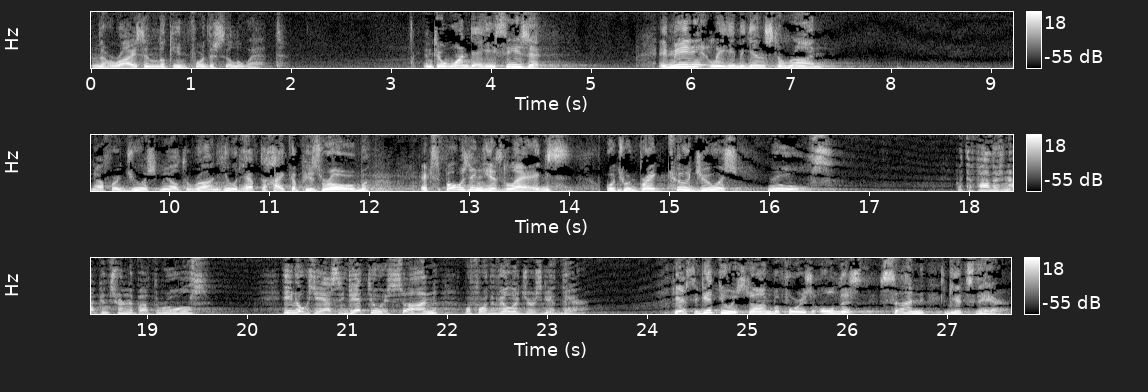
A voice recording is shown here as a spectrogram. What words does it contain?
in the horizon looking for the silhouette. Until one day he sees it. Immediately he begins to run. Now for a Jewish male to run, he would have to hike up his robe exposing his legs, which would break two Jewish rules. But the father's not concerned about the rules. He knows he has to get to his son before the villagers get there. He has to get to his son before his oldest son gets there.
